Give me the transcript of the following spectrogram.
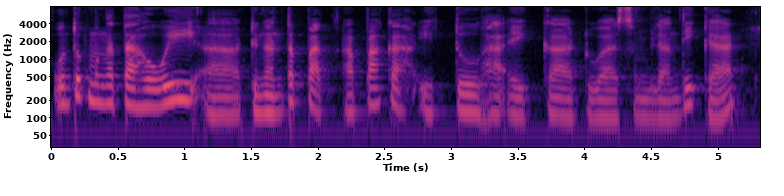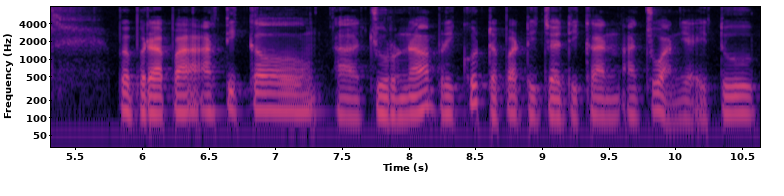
Untuk mengetahui uh, dengan tepat apakah itu HEK 293, beberapa artikel uh, jurnal berikut dapat dijadikan acuan yaitu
